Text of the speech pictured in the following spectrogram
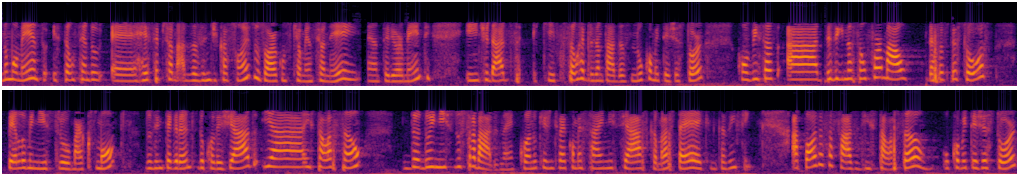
No momento, estão sendo é, recepcionadas as indicações dos órgãos que eu mencionei é, anteriormente e entidades que são representadas no comitê gestor, com vistas à designação formal dessas pessoas pelo ministro Marcos Montes, dos integrantes do colegiado e a instalação do, do, início dos trabalhos, né? Quando que a gente vai começar a iniciar as câmaras técnicas, enfim. Após essa fase de instalação, o comitê gestor,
